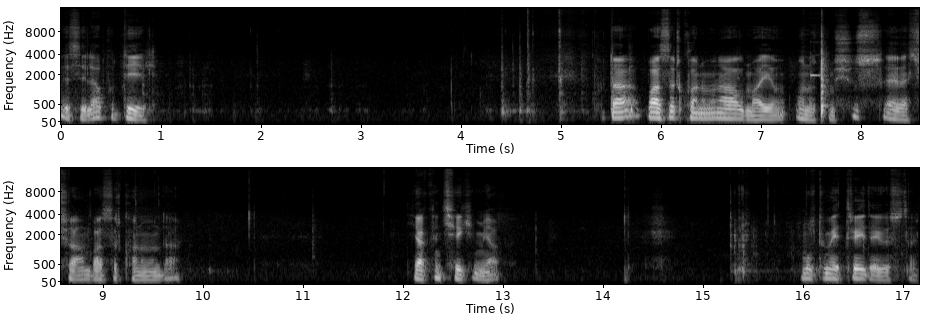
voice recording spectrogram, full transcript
Mesela bu değil. Burada buzzer konumunu almayı unutmuşuz. Evet şu an buzzer konumunda. Yakın çekim yap. Multimetreyi de göster.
